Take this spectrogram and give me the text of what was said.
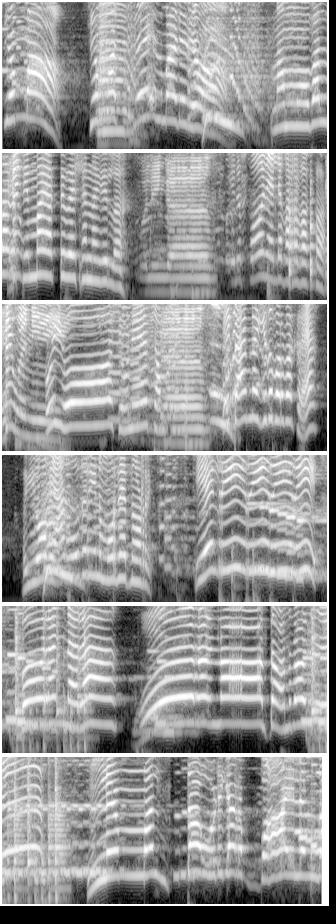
ಸಿಂಹ? ಸಿಂಹ ಚೇಂಜ್ ಮಾಡಿರೋ? ನಮ್ಮ ಮೊಬೈಲ್ದಾಗ ಸಿಂಹ ಆಕ್ಟಿವೇಶನ್ ಆಗಿಲ್ಲ. ಫೋನ್ ಎಲ್ಲೇ ಬರ್ಬೇಕು? ಅಯ್ಯೋ ಶಿವನೇ ಶಂಪಿ ಈ ಟೈಮ್ನಾಗ ಇದು ಬರ್ಬೇಕ್ರೆ? ಅಯ್ಯೋ ಯಾರು ಹೋದ್ರಿ? ಇನ್ನು ಮೂರನೇದ್ ನೋಡ್ರಿ. ಏನ್ರಿ ರೀ ರೀ ರೀ. ಬೋರಣ್ಣರ? ಓ ನಿಮ್ಮಂತ ಹುಡುಗಿಯರ ಬಾಯಿಲಿಂದ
